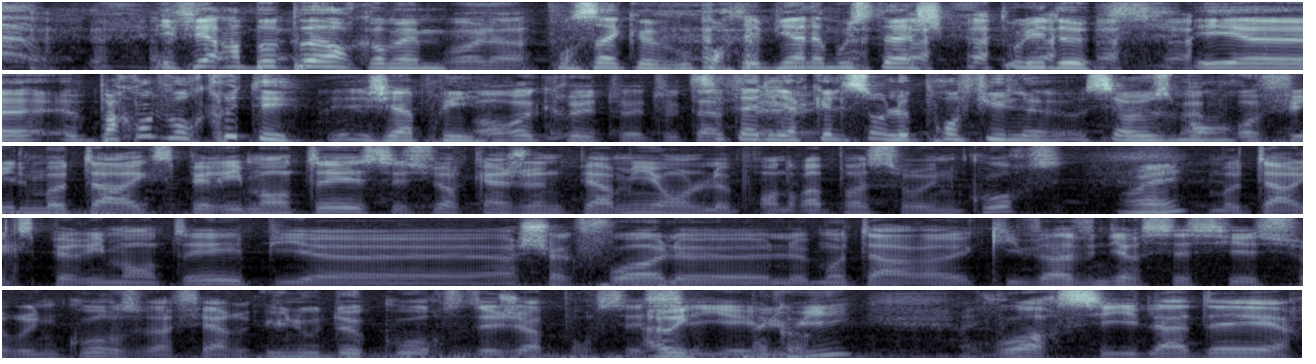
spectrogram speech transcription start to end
Et faire un peu peur quand même. Voilà. Pour ça que vous portez bien la moustache, tous les deux. Et euh, par contre, vous recrutez, j'ai appris. On recrute, oui, tout à fait. C'est-à-dire, oui. quel sont le profil, euh, sérieusement Un profil motard expérimenté, c'est sûr qu'un jeune permis, on ne le prendra pas sur une course. Ouais. Motard expérimenté, et puis euh, à chaque fois, le, le motard qui va venir s'essayer sur une course va faire une ou deux courses déjà pour Ah oui, s'essayer lui, voir s'il adhère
